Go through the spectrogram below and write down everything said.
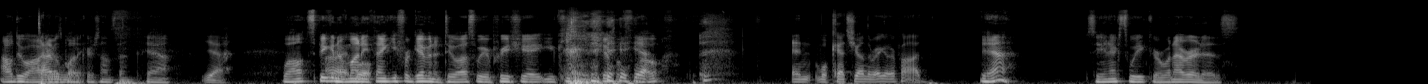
I'll do Time is audio book or something. Yeah. yeah Well, speaking All of money, well- thank you for giving it to us. We appreciate you keeping the ship Yeah. afloat. and we'll catch you on the regular pod yeah. See you next week or whenever it is.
